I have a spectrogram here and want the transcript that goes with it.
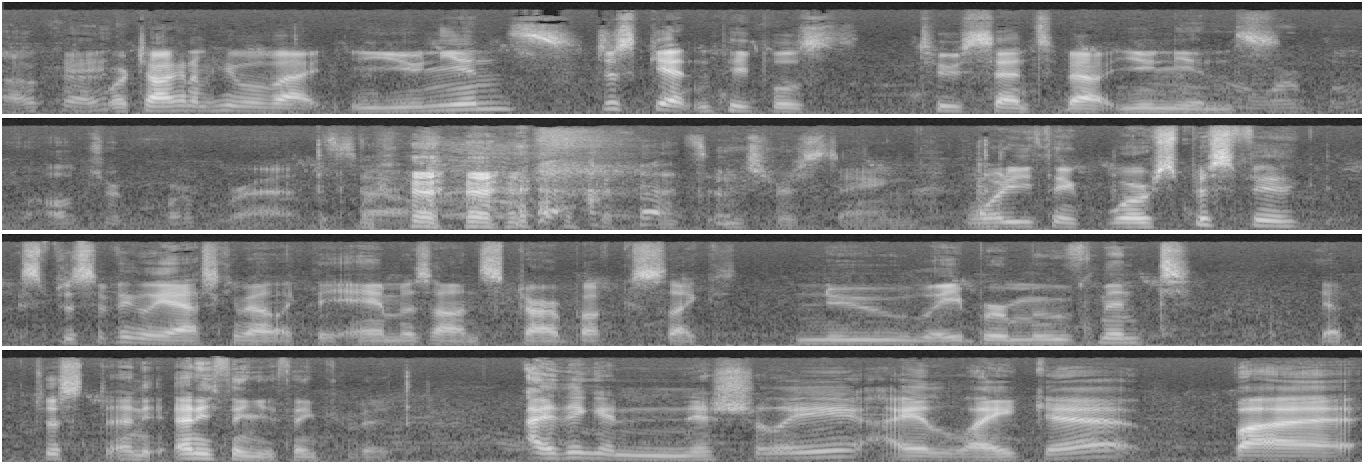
Okay. We're talking to people about unions, just getting people's two cents about unions. Oh, we're both ultra corporate, so that's interesting. What do you think? We're specific, specifically asking about like the Amazon, Starbucks, like new labor movement. Yep, just any, anything you think of it. I think initially I like it, but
